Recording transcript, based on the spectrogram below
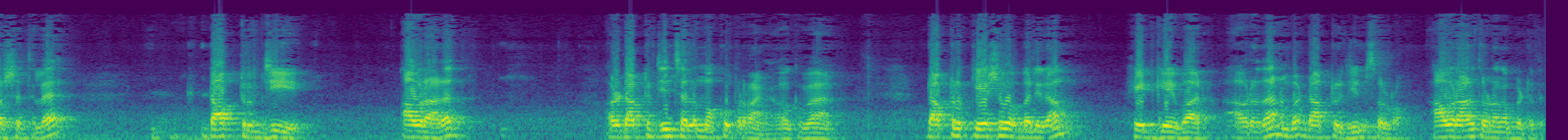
வருஷத்தில் டாக்டர் ஜி அவரால் அவர் டாக்டர் ஜின்னு செல்லமாக கூப்பிட்றாங்க ஓகேவா? டாக்டர் கேசவ பலிராம் ஹெட் கேவார் அவர் தான் நம்ம டாக்டர் ஜின்னு சொல்கிறோம் அவரால் தொடங்கப்பட்டது.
